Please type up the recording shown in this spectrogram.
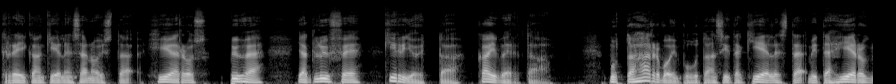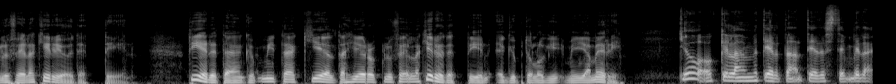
kreikan kielen sanoista hieros, pyhä ja glyfe, kirjoittaa, kaivertaa mutta harvoin puhutaan siitä kielestä, mitä hieroglyfeillä kirjoitettiin. Tiedetäänkö, mitä kieltä hieroglyfeilla kirjoitettiin, egyptologi Mia Meri? Joo, kyllähän me tiedetään tietysti, mitä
